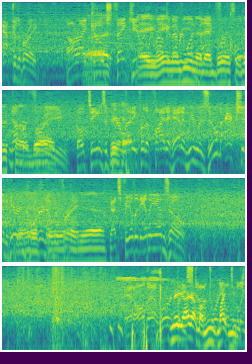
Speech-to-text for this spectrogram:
after the break. All right, Coach, thank you. Hey, we welcome everyone give you none back for quarter number time, boy. three. Both teams appear Yeah. ready for the fight ahead, and we resume action here in quarter number three. Yeah. That's fielded in the end zone. And all that work nigga, but he stopped where he ultimately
